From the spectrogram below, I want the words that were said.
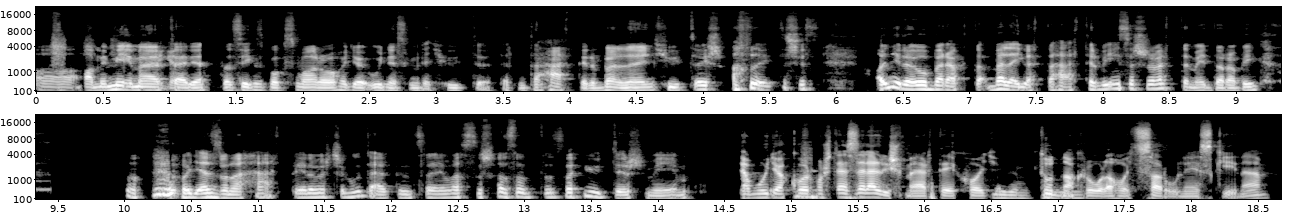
a, ami még elterjedt az Xbox One-ról, hogy úgy néz ki, mint egy hűtő. Tehát mint a háttérben lenne egy hűtő, és, az, és ez annyira jó berakta, beleillett a háttérbe, én szóval vettem egy darabig, hogy ez van a háttérben, és csak utáltam hogy basszus, az ott az a hűtős mém. De amúgy akkor most ezzel elismerték, hogy tudnak róla, hogy szarul néz ki, nem?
